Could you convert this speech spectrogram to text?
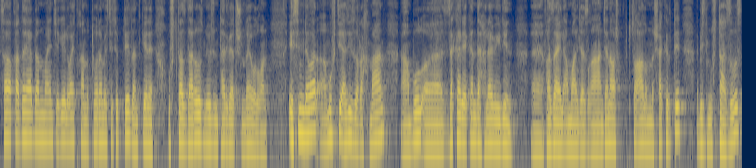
сабакка даярданмайынча келип айтканды туура эмес эсептейбиз анткени устаздарыбыздын өзүнүн тарбияты ушундай болгон эсимде бар муфтий азизур рахман бул закария кандахлавийдин фазаил амал жазган жана башка аалымдын шакирти биздин устазыбыз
